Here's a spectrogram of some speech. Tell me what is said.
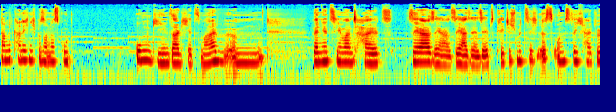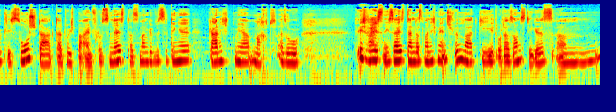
damit kann ich nicht besonders gut umgehen, sage ich jetzt mal. Ähm, wenn jetzt jemand halt sehr, sehr, sehr, sehr selbstkritisch mit sich ist und sich halt wirklich so stark dadurch beeinflussen lässt, dass man gewisse Dinge gar nicht mehr macht. Also ich weiß nicht, sei es dann, dass man nicht mehr ins Schwimmbad geht oder sonstiges, ähm,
